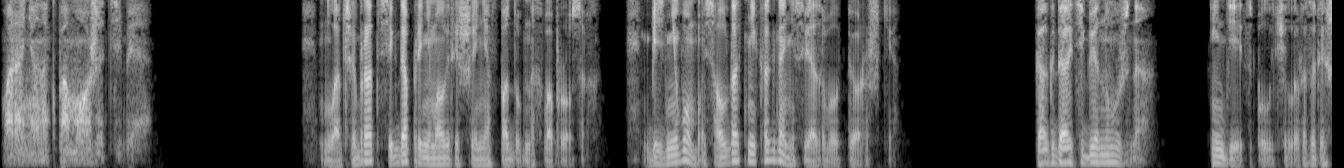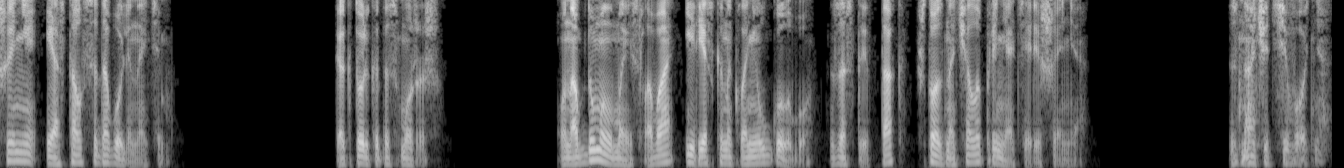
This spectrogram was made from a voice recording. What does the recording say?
Вороненок поможет тебе. Младший брат всегда принимал решения в подобных вопросах. Без него мой солдат никогда не связывал перышки. «Когда тебе нужно?» Индеец получил разрешение и остался доволен этим. «Как только ты сможешь», он обдумал мои слова и резко наклонил голову, застыв так, что означало принятие решения. «Значит, сегодня.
